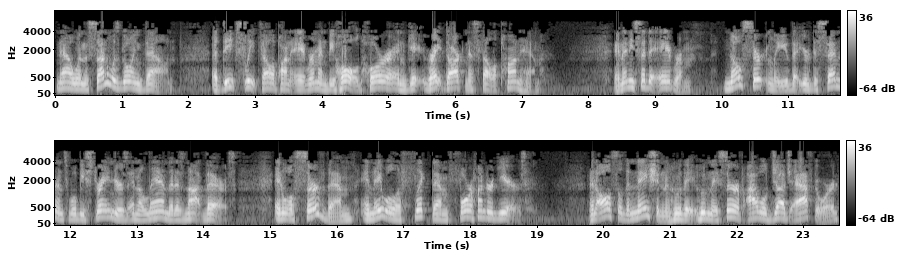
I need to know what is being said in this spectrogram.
Now when the sun was going down, a deep sleep fell upon Abram, and behold, horror and great darkness fell upon him. And then he said to Abram, Know certainly that your descendants will be strangers in a land that is not theirs, and will serve them, and they will afflict them four hundred years. And also the nation whom they, whom they serve I will judge afterward.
